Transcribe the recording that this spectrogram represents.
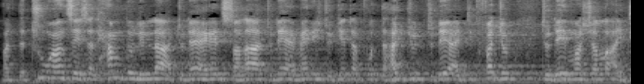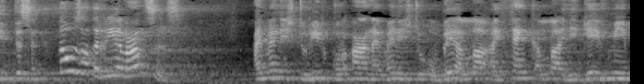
But the true answer is Alhamdulillah. Today I read Salah. Today I managed to get up for Tahajjud. Today I did Fajr. Today, mashallah, I did this. And those are the real answers. I managed to read Quran, I managed to obey Allah, I thank Allah, He gave me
